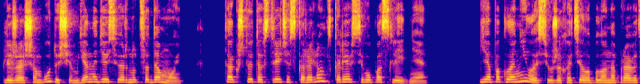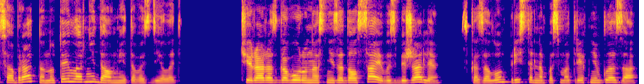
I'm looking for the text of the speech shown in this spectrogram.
В ближайшем будущем я надеюсь вернуться домой. Так что эта встреча с королем, скорее всего, последняя. Я поклонилась и уже хотела было направиться обратно, но Тейлор не дал мне этого сделать. «Вчера разговор у нас не задался, и вы сбежали», – сказал он, пристально посмотрев мне в глаза.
